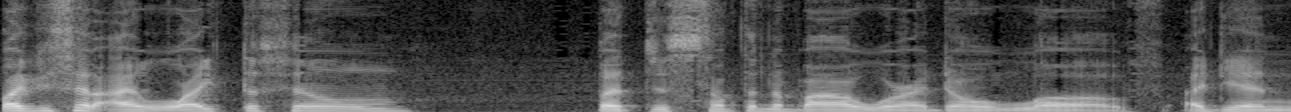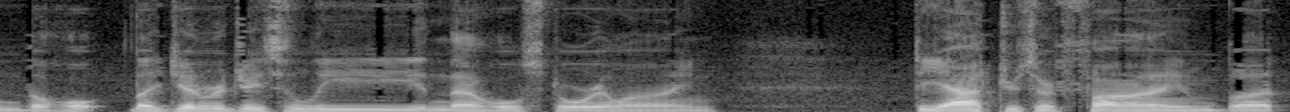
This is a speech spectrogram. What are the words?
like I said, I like the film, but just something about where I don't love. Again, the whole like Jennifer Jason Leigh and that whole storyline, the actors are fine, but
